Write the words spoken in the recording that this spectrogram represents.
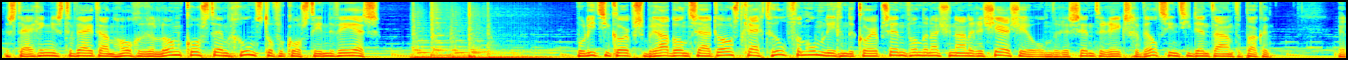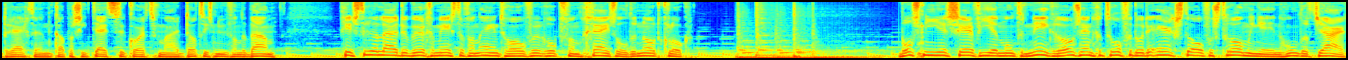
De stijging is te wijten aan hogere loonkosten en grondstoffenkosten in de VS. Politiekorps Brabant Zuidoost krijgt hulp van omliggende korps en van de Nationale Recherche om de recente reeks geweldsincidenten aan te pakken. Er dreigde een capaciteitstekort, maar dat is nu van de baan. Gisteren luidde burgemeester van Eindhoven Rob van Gijzel de noodklok. Bosnië, Servië en Montenegro zijn getroffen door de ergste overstromingen in 100 jaar.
